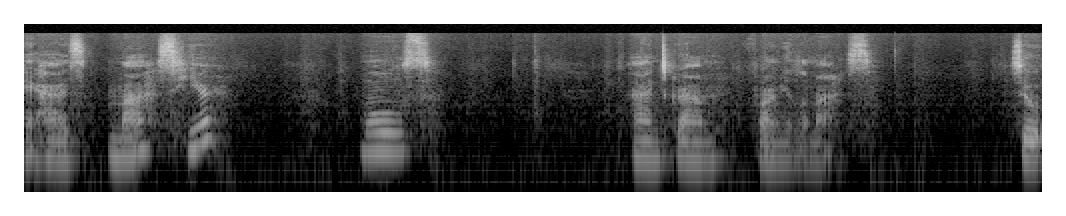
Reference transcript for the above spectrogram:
It has mass here, moles, and gram formula mass. So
